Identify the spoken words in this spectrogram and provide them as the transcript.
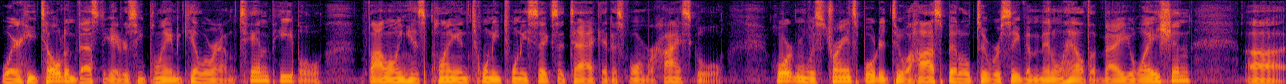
where he told investigators he planned to kill around 10 people following his planned 2026 attack at his former high school. Horton was transported to a hospital to receive a mental health evaluation uh,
